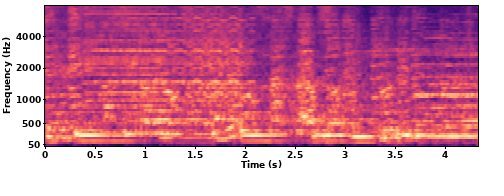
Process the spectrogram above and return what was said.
te digo así Dios, que me gustas pero soy prohibido.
